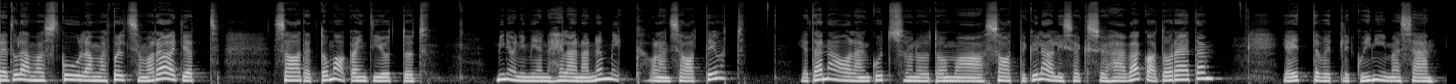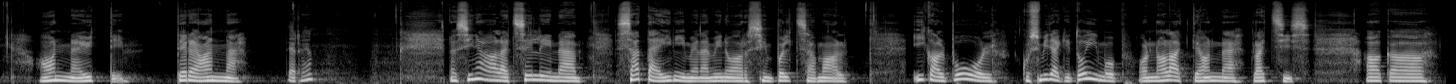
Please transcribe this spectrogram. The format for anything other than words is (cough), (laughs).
tere tulemast kuulama Põltsamaa raadiot, saadet Omakandi jutud. minu nimi on Helena Nõmmik, olen saatejuht ja täna olen kutsunud oma saatekülaliseks ühe väga toreda ja ettevõtliku inimese Anne Üti. tere, Anne! tere! no sina oled selline sädeinimene minu arust siin Põltsamaal. igal pool, kus midagi toimub, on alati Anne platsis. aga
